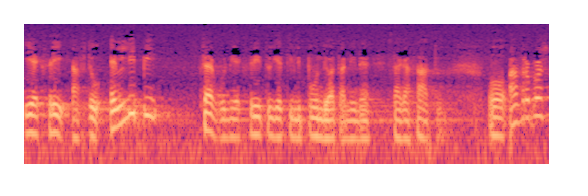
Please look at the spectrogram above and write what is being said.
οι εχθροί αυτού. Εν λύπη φεύγουν οι εχθροί του γιατί λυπούνται όταν είναι στα αγαθά του. Ο άνθρωπος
